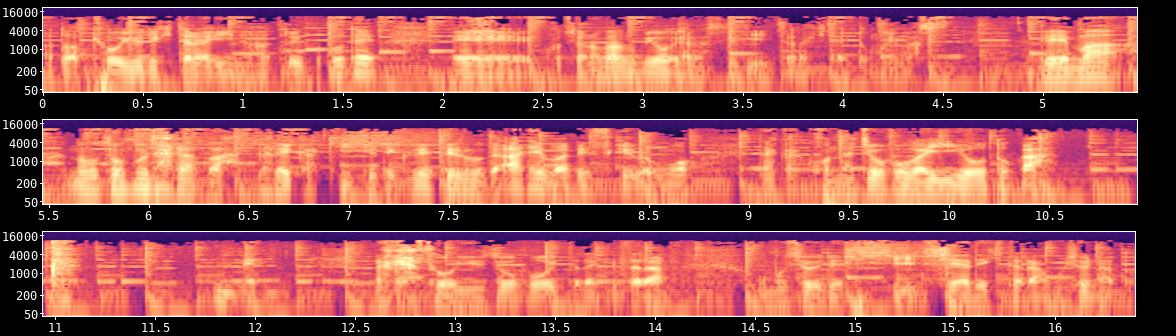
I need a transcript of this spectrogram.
あとは共有できたらいいなということで、えーこちらの番組をやらせていただきたいと思います。で、まあ、望むならば、誰か聞いててくれてるのであればですけども、なんかこんな情報がいいよとか、ね、なんかそういう情報をいただけたら面白いですし、シェアできたら面白いなと。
